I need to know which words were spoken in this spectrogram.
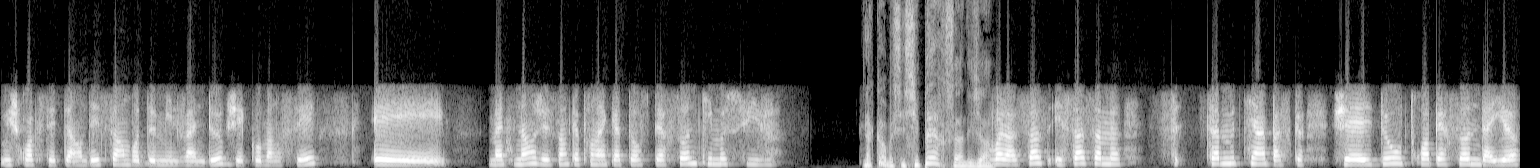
oui, je crois que c'était en décembre 2022 que j'ai commencé. Et maintenant, j'ai 194 personnes qui me suivent. D'accord, c'est super ça déjà. Voilà, ça, et ça, ça me, ça me tient parce que j'ai deux ou trois personnes d'ailleurs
